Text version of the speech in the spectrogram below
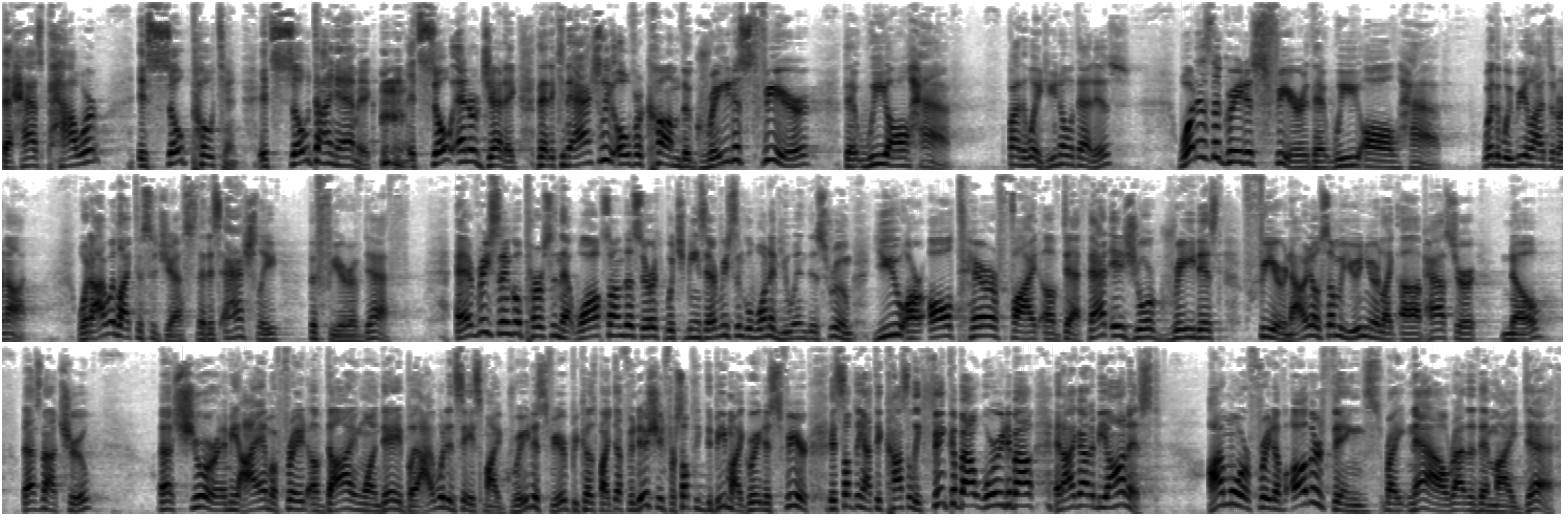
that has power is so potent, it's so dynamic, it's so energetic that it can actually overcome the greatest fear that we all have. By the way, do you know what that is? What is the greatest fear that we all have, whether we realize it or not? What I would like to suggest that it's actually the fear of death. Every single person that walks on this earth, which means every single one of you in this room, you are all terrified of death. That is your greatest fear. Now, I know some of you and you're like, uh, Pastor, no, that's not true. Uh, sure, I mean, I am afraid of dying one day, but I wouldn't say it's my greatest fear because, by definition, for something to be my greatest fear, it's something I have to constantly think about, worried about, and I got to be honest. I'm more afraid of other things right now rather than my death.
